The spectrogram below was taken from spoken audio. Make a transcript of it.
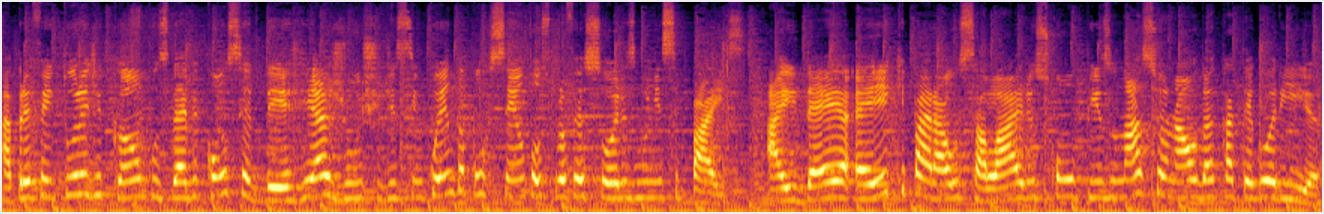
A Prefeitura de Campos deve conceder reajuste de 50% aos professores municipais. A ideia é equiparar os salários com o piso nacional da categoria,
